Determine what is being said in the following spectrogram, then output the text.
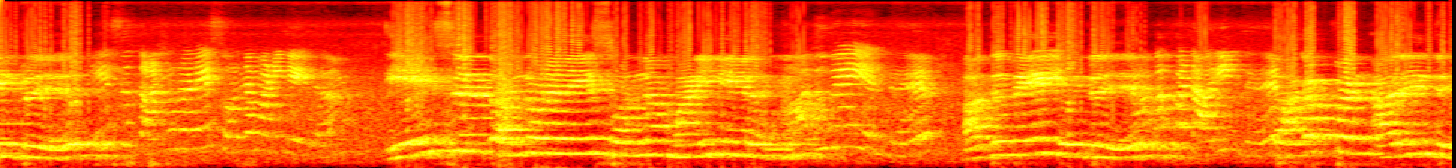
என்று இயேசு தன்னுடனே சொன்ன மணி நேரம் அதுவே என்று தகப்பன் அறிந்து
